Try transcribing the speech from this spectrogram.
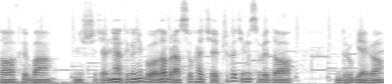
To chyba niszczyciel. Nie, tego nie było. Dobra, słuchajcie, przechodzimy sobie do drugiego.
